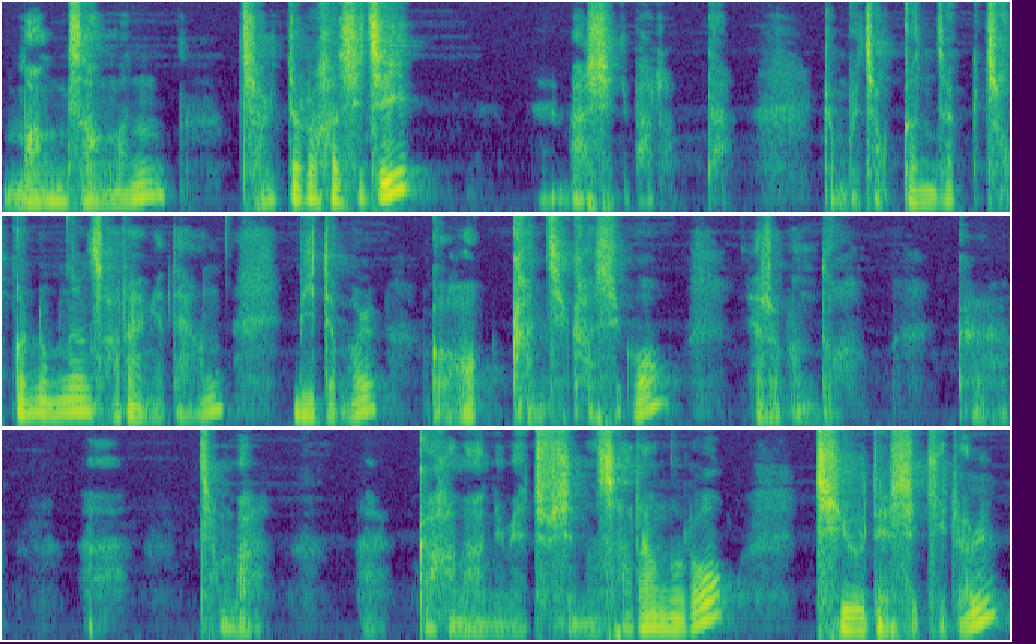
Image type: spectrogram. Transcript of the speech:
망상은 절대로 하시지 마시기 바랍니다. 그 무조건적 조건 없는 사랑에 대한 믿음을 꼭 간직하시고 여러분도 그 어, 정말 어, 그 하나님의 주시는 사랑으로 치유되시기를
